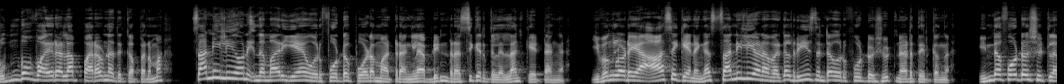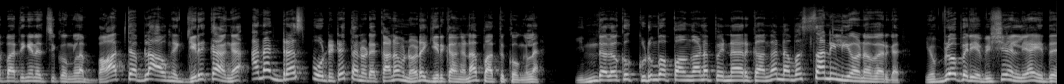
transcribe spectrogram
ரொம்ப வைரலா பரவுனதுக்கு அப்புறமா சனி லியோன் இந்த மாதிரி ஏன் ஒரு போட்டோ போட மாட்டாங்களே அப்படின்னு ரசிகர்கள் எல்லாம் கேட்டாங்க. இவங்களுடைய ஆசைக்கு என்னங்க? சனி லியோன் அவர்கள் ரீசெண்டா ஒரு போட்டோ ஷூட் நடத்திருக்காங்க இந்த போட்டோ ஷூட்ல பாத்தீங்கன்னு வச்சுக்கோங்களேன் பாத்தப்ல அவங்க இருக்காங்க. ஆனா ட்ரெஸ் போட்டுட்டு தன்னோட கணவனோட இருக்காங்கன்னா பாத்துக்கோங்களேன். இந்த அளவுக்கு குடும்ப பாங்கான பெண்ணா இருக்காங்க நம்ம சனி லியோன் அவர்கள். எவ்வளோ பெரிய விஷயம் இல்லையா இது?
